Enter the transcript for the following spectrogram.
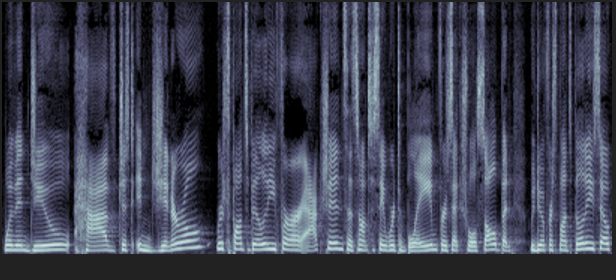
women do have just in general responsibility for our actions. That's not to say we're to blame for sexual assault, but we do have responsibility. So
